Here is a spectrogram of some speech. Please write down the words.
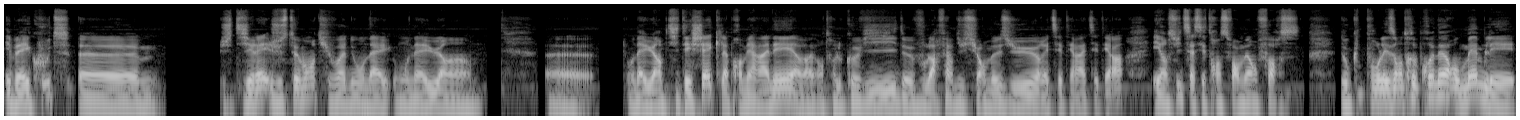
Eh ben écoute, je dirais justement, tu vois, nous on a, on a eu un, on a eu un petit échec la première année euh, entre le Covid, vouloir faire du sur-mesure, etc., etc. Et ensuite, ça s'est transformé en force. Donc, pour les entrepreneurs ou même les,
